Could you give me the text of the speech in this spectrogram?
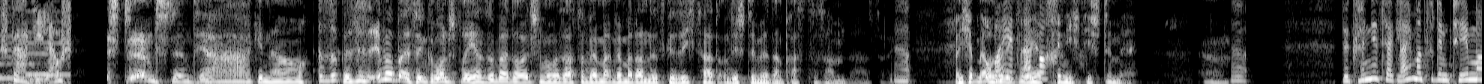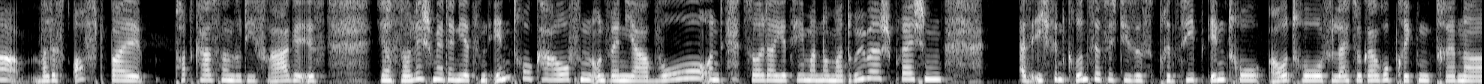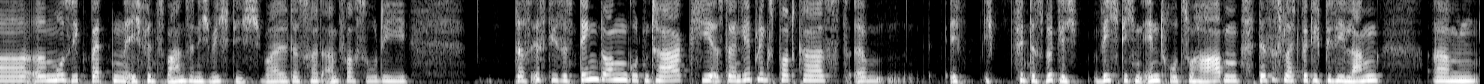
Sperrt die Lauscher. Stimmt, stimmt, ja, genau. Also, das ist immer bei Synchronsprechern so bei Deutschen, wo man sagt, so, wenn man, wenn man dann das Gesicht hat und die Stimme, dann passt zusammen. Da hast du recht. Ja. Weil ich habe mir auch Wobei überlegt, jetzt woher kenne ich die Stimme? Ja. Wir können jetzt ja gleich mal zu dem Thema, weil das oft bei Podcastern so die Frage ist, ja, soll ich mir denn jetzt ein Intro kaufen und wenn ja, wo und soll da jetzt jemand nochmal drüber sprechen? Also ich finde grundsätzlich dieses Prinzip Intro, Outro, vielleicht sogar Rubrikentrenner, äh, Musikbetten, ich finde es wahnsinnig wichtig, weil das halt einfach so die, das ist dieses Ding-Dong, guten Tag, hier ist dein Lieblingspodcast. Ähm, ich ich finde es wirklich wichtig, ein Intro zu haben. Das ist vielleicht wirklich ein bisschen lang. Ähm,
